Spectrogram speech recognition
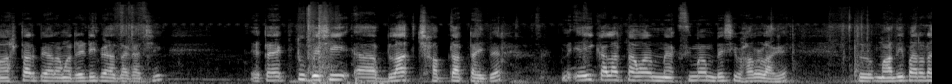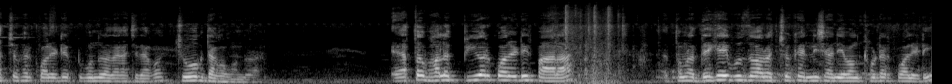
মাস্টার পেয়ার, আমার রেডি পেয়ার দেখাচ্ছি। এটা একটু বেশি ব্ল্যাক ছাপদার টাইপের। মানে এই কালারটা আমার ম্যাক্সিমাম বেশি ভালো লাগে। তো মাদি পাড়াটার চোখের কোয়ালিটি একটু বন্ধুরা দেখাচ্ছি। দেখো, চোখ দেখো বন্ধুরা। এত ভালো পিওর কোয়ালিটির পাড়া। তোমরা দেখেই বুঝতে পারবে চোখের নিশানি এবং ঠোঁটের কোয়ালিটি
